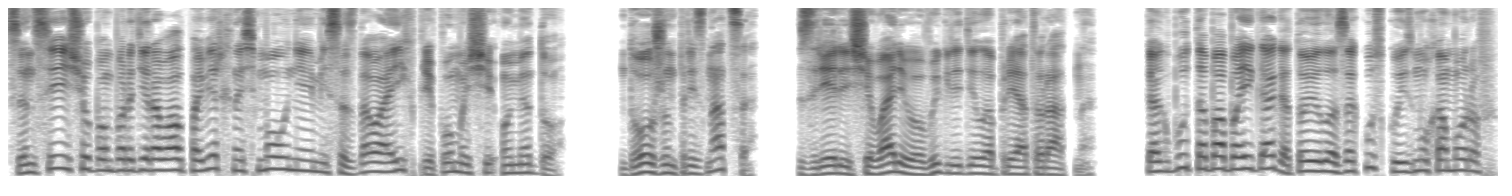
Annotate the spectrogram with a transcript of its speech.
Сенсей еще бомбардировал поверхность молниями, создавая их при помощи омедо. Должен признаться, зрелище варева выглядело приотвратно. Как будто Баба-Яга готовила закуску из мухоморов,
